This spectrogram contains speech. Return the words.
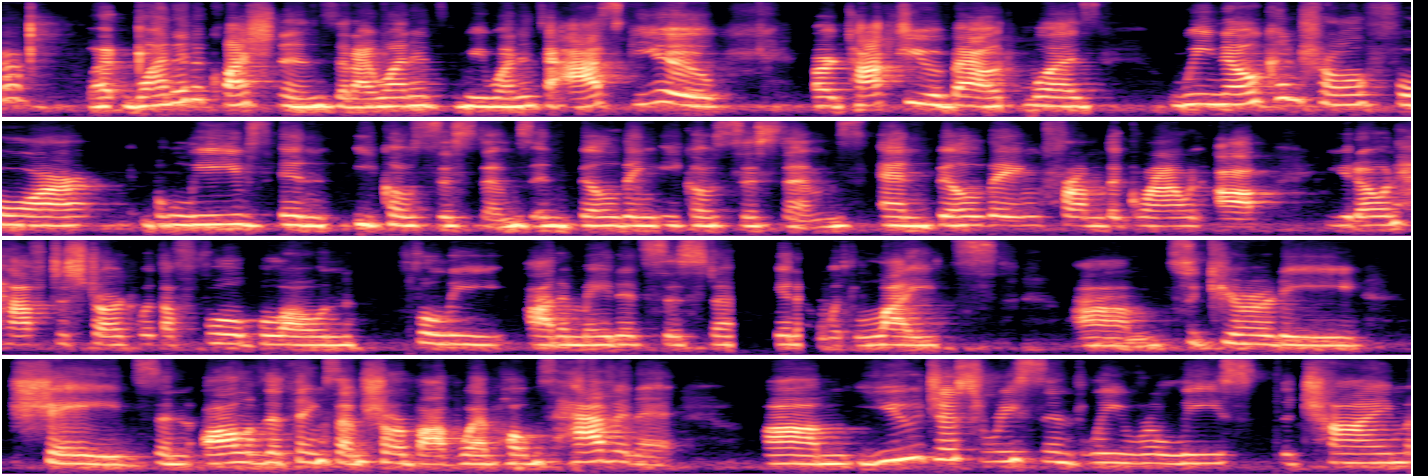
Yeah. But one of the questions that I wanted we wanted to ask you or talk to you about was we know Control Four believes in ecosystems in building ecosystems and building from the ground up you don't have to start with a full blown, fully automated system, you know, with lights, um, security, shades, and all of the things I'm sure Bob Webb Homes have in it. Um, you just recently released the Chime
